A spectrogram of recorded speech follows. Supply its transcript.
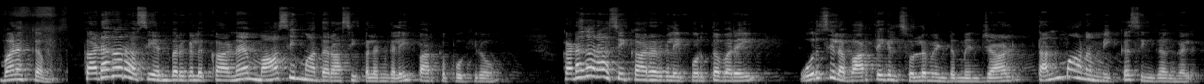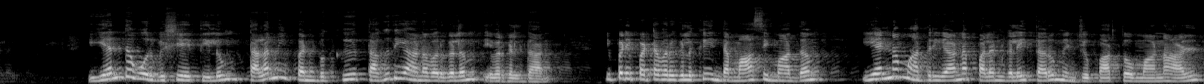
வணக்கம். கடகராசி அன்பர்களுக்கான மாசி மாத ராசி பலன்களை பார்க்க போகிறோம். கடகராசிக்காரர்களை பொறுத்தவரை ஒரு சில வார்த்தைகள் சொல்ல வேண்டும் என்றால் தன்மானம் மிக்க சிங்கங்கள். எந்த ஒரு விஷயத்திலும் தலைமை பண்புக்கு தகுதியானவர்களும் இவர்கள்தான். இப்படிப்பட்டவர்களுக்கு இந்த மாசி மாதம் என்ன மாதிரியான பலன்களை தரும் என்று பார்த்தோமானால்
